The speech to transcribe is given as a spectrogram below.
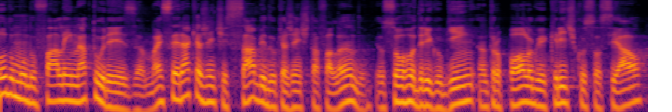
Todo mundo fala em natureza, mas será que a gente sabe do que a gente está falando? Eu sou Rodrigo Guim, antropólogo e crítico social,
